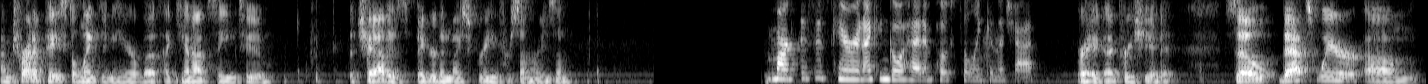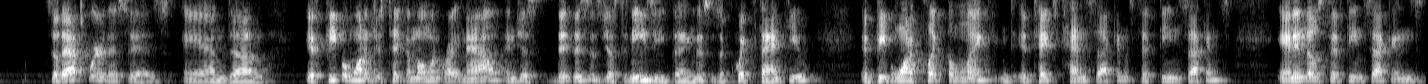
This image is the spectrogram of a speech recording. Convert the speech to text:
I'm trying to paste a link in here, but I cannot seem to. The chat is bigger than my screen for some reason. Mark, this is Karen. I can go ahead and post the link in the chat. Great, I appreciate it. So that's where um, so that's where this is, and um, if people want to just take a moment right now and just this is just an easy thing. This is a quick thank you. If people want to click the link it takes 10 seconds 15 seconds. And in those 15 seconds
